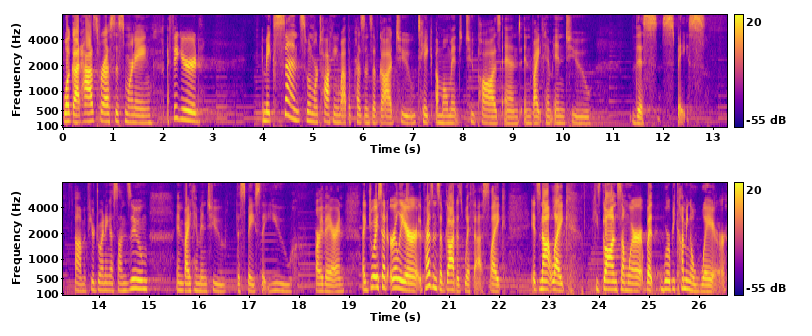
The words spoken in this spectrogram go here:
what God has for us this morning, I figured it makes sense when we're talking about the presence of God to take a moment to pause and invite Him into this space. Um, if you're joining us on Zoom, invite Him into the space that you are there. And like Joy said earlier, the presence of God is with us. Like, it's not like He's gone somewhere, but we're becoming aware.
